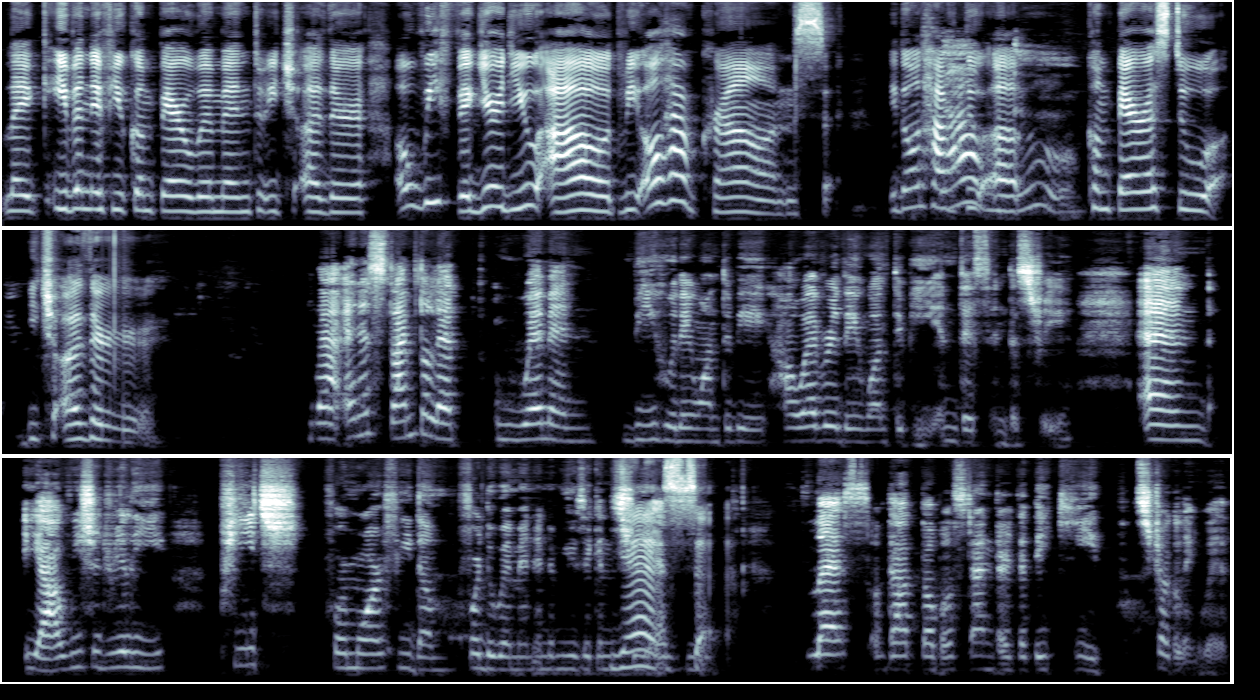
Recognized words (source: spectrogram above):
Like even if you compare women to each other, oh, we figured you out. We all have crowns. You don't have Yeah, to uh, compare us to each other. Yeah, and it's time to let women be who they want to be, however they want to be in this industry. And yeah, we should really preach for more freedom for the women in the music industry Yes. and less of that double standard that they keep struggling with.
